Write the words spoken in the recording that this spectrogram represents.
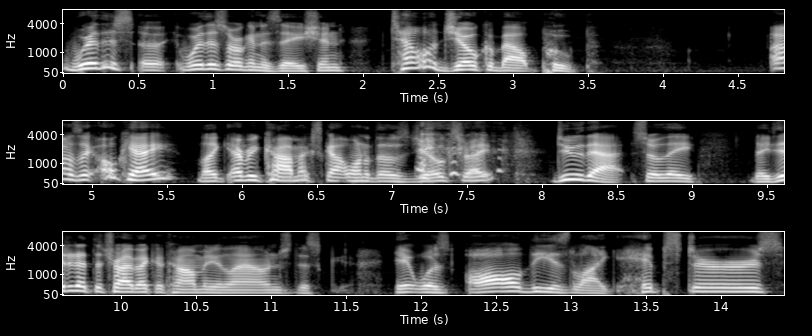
we're this uh, we're this organization tell a joke about poop i was like okay. Like every comic's got one of those jokes right? Do that. So they they did it at the tribeca comedy lounge. This it was all these like hipsters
